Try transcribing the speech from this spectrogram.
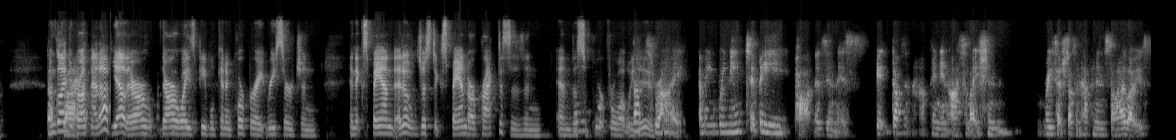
That's I'm glad right. you brought that up. Yeah, there are there are ways people can incorporate research and and expand. It'll just expand our practices and and the support for what we That's do. That's right. I mean, we need to be partners in this. It doesn't happen in isolation. Research doesn't happen in silos.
